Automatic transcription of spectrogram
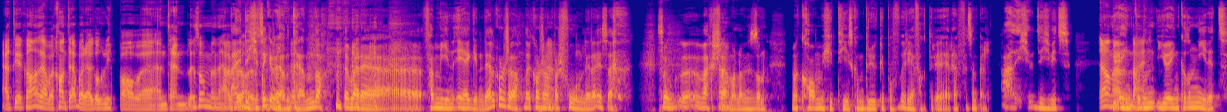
Jeg vet ikke, kan, jeg, kan ikke jeg bare gå glipp av eh, en trend, liksom? Men jeg, Nei, det er ikke sikkert det er en trend, da. Det er bare eh, for min egen del, kanskje. da. Det er kanskje en personlig reise. Som veksler Ja. mellom sånn Men hva mye tid skal man bruke på å refakturere, for eksempel? Nei, det er ikke, det er ikke vits. Ja, nei, gonna need it.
